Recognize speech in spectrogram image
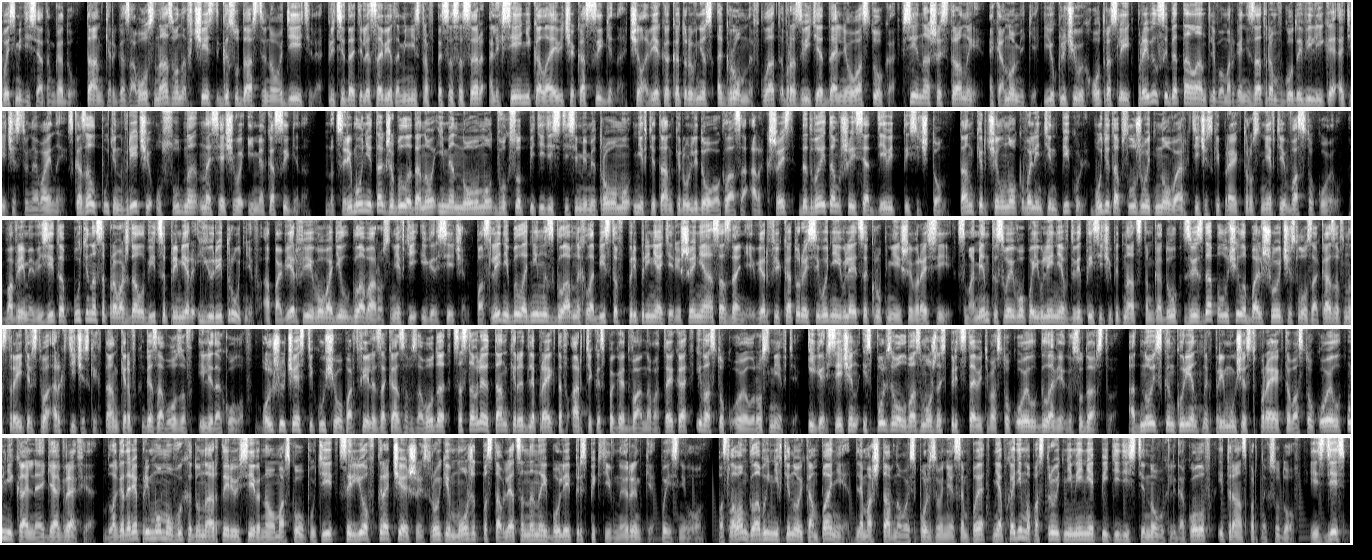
году. Танкер-газовоз назван в честь государственного деятеля, председателя Совета министров СССР Алексея Николаевича Косыгина, человека, который внес огромный вклад в развитие Дальнего Востока, всей нашей страны, экономики, ее ключевых отраслей, проявил себя талантливым организатором в годы Великой Отечественной войны, сказал Путин в речи у судна, носящего имя Косыгина. На церемонии также было дано имя новому 257-метровому нефтетанкеру ледового класса «Арк-6» дедвейтом 69 тысяч тонн. Танкер-челнок «Валентин Пикуль» будет обслуживать новый арктический проект Роснефти «Восток Ойл». Во время визита Путина сопровождал вице-премьер Юрий Трутнев, а по верфи его водил глава Роснефти Игорь Сечин. Последний был одним из главных лоббистов при принятии решения о создании верфи, которая сегодня является крупнейшей в России. С момента своего появления в 2015 году «Звезда» получила большое число заказов на строительство арктических танкеров, газовозов и ледоколов. Большую часть текущего портфеля заказов завода составляют танкеры для проектов Арктик СПГ-2 Новатэка и Восток Ойл Роснефти. Игорь Сечин использовал возможность представить Восток Ойл главе государства. Одно из конкурентных преимуществ проекта Восток Ойл – уникальная география. Благодаря прямому выходу на артерию Северного морского пути сырье в кратчайшие сроки может поставляться на наиболее перспективные рынки, пояснил он. По словам главы нефтяной компании, для масштабного использования СМП необходимо построить не менее 50 новых ледоколов и транспортных судов. И здесь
